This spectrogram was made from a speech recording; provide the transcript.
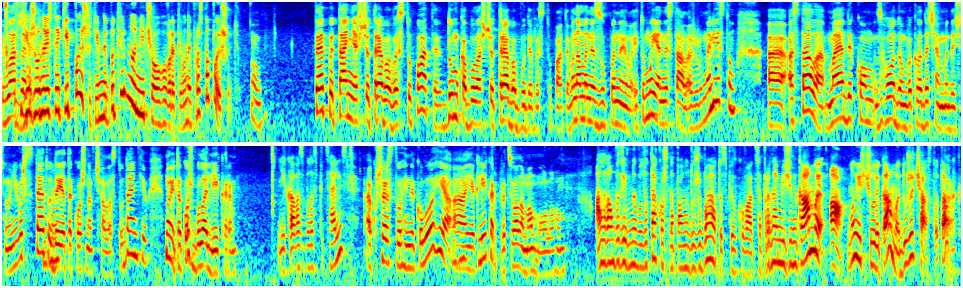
І власне Є журналісти, які пишуть, їм не потрібно нічого говорити, вони просто пишуть. ну, те питання, що треба виступати, думка була, що треба буде виступати. Вона мене зупинила. І тому я не стала журналістом, е, а стала медиком, згодом викладачем медичного університету, де я також навчала студентів. Ну і також була лікарем. Яка у вас була спеціальність? Акушерство гінекологія, а як лікар працювала мамологом. Але вам потрібно було також, напевно, дуже багато спілкуватися. Принаймні з жінками, а ну і з чоловіками дуже часто, так? так,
